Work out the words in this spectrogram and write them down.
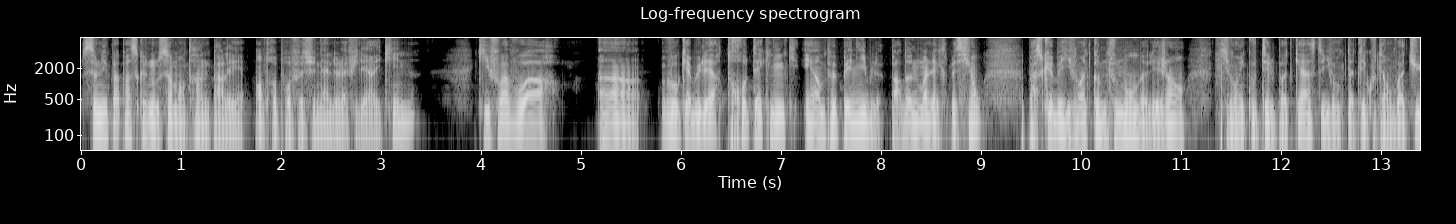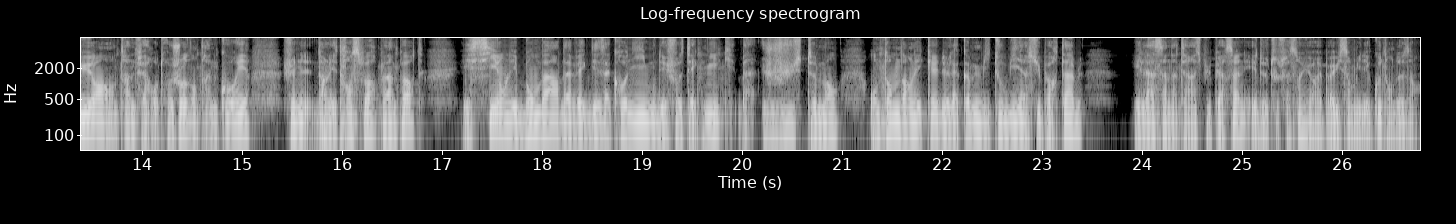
ce n'est pas parce que nous sommes en train de parler entre professionnels de la filière équine qu'il faut avoir un vocabulaire trop technique et un peu pénible, pardonne-moi l'expression, parce que ben, ils vont être comme tout le monde, les gens qui vont écouter le podcast, ils vont peut-être l'écouter en voiture, en train de faire autre chose, en train de courir, dans les transports, peu importe. Et si on les bombarde avec des acronymes ou des choses techniques, ben, justement, on tombe dans l'écueil de la com B2B insupportable. Et là, ça n'intéresse plus personne. Et de toute façon, il n'y aurait pas eu 100 000 écoutes en deux ans.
